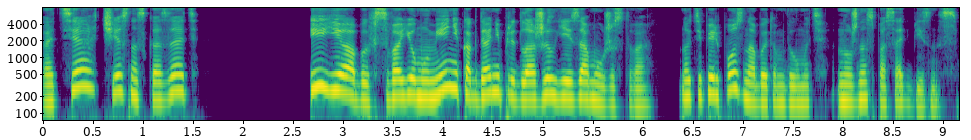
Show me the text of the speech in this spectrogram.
Хотя, честно сказать, и я бы в своем уме никогда не предложил ей замужество. Но теперь поздно об этом думать, нужно спасать бизнес.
